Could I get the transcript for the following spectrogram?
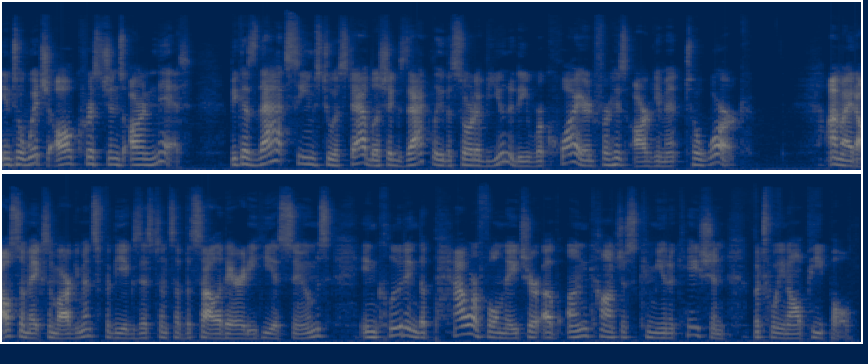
into which all Christians are knit, because that seems to establish exactly the sort of unity required for his argument to work. I might also make some arguments for the existence of the solidarity he assumes, including the powerful nature of unconscious communication between all people.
